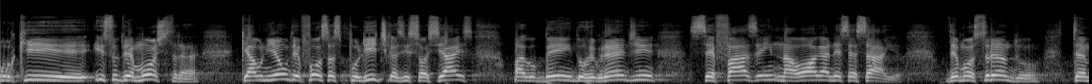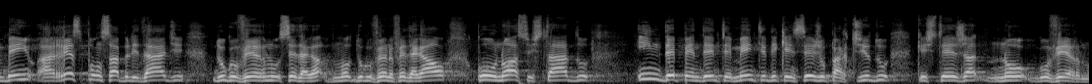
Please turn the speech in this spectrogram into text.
porque isso demonstra que a união de forças políticas e sociais para o bem do Rio Grande se fazem na hora necessária, demonstrando também a responsabilidade do governo federal, do governo federal com o nosso Estado, independentemente de quem seja o partido que esteja no governo.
